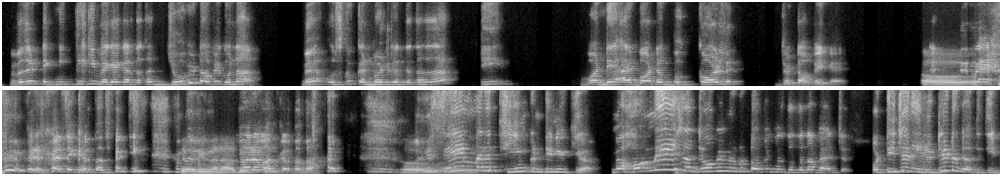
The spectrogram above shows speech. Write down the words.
मेरे पास एक टेक्निक थी कि मैं क्या करता था जो भी टॉपिक हो ना मैं उसको कन्वर्ट कर देता था कि one day I bought a book called जो टॉपिक है। ओ फिर मैं ऐसे करता था कि बात करता था। और Oh, सेम मैंने थीम कंटिन्यू किया। मैं हमेशा जो भी मेरे को टॉपिक मिलता था ना बैंक और टीचर इरिटेट हो जाती थी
